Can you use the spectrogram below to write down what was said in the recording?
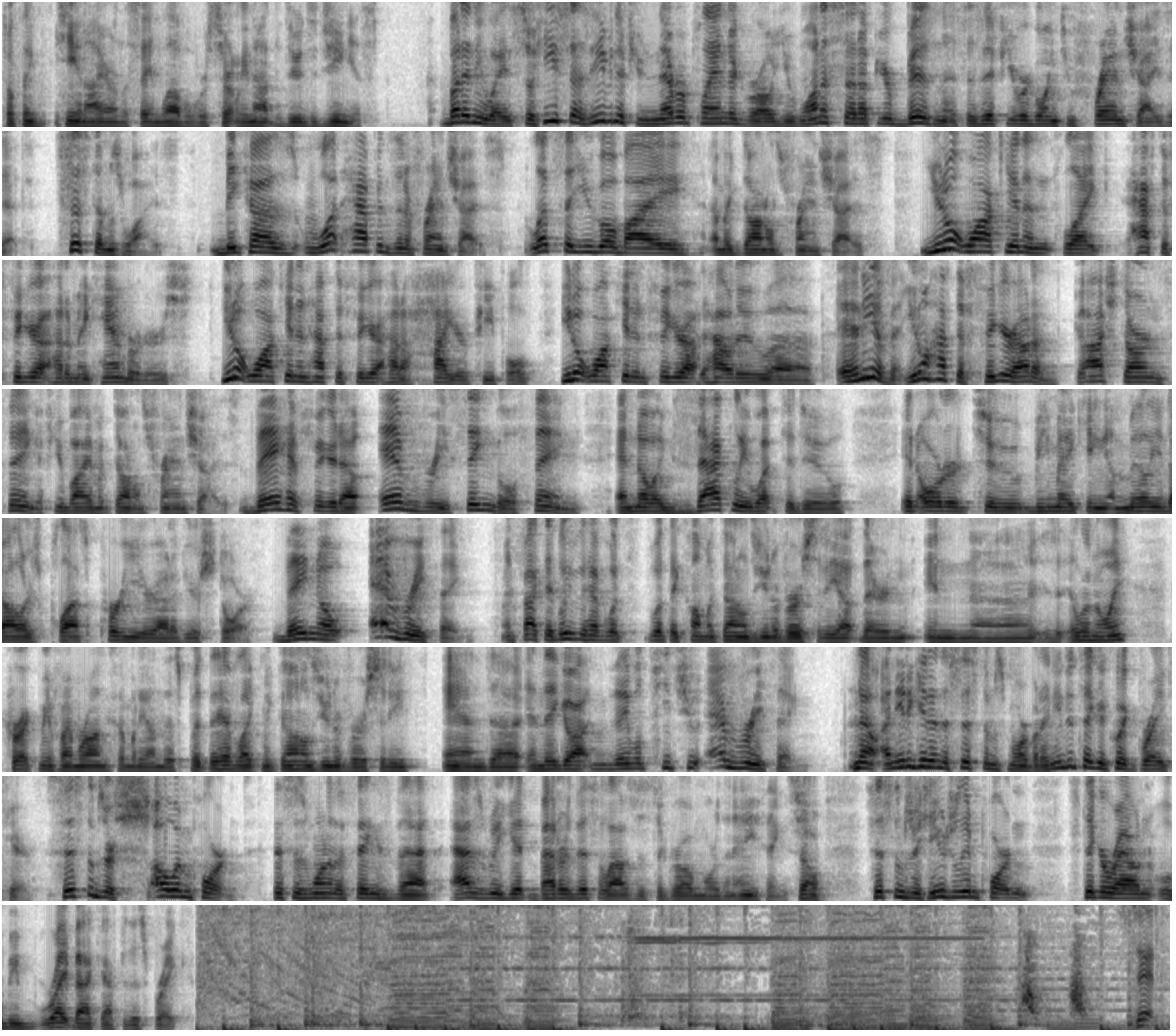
don't think he and I are on the same level. We're certainly not. The dude's a genius. But, anyways, so he says even if you never plan to grow, you want to set up your business as if you were going to franchise it, systems wise. Because what happens in a franchise? Let's say you go buy a McDonald's franchise. You don't walk in and like have to figure out how to make hamburgers. You don't walk in and have to figure out how to hire people. You don't walk in and figure out how to uh, any of it. You don't have to figure out a gosh darn thing if you buy a McDonald's franchise. They have figured out every single thing and know exactly what to do in order to be making a million dollars plus per year out of your store. They know everything. In fact, I believe they have what what they call McDonald's University out there in, in uh, is it Illinois? Correct me if I'm wrong, somebody on this, but they have like McDonald's University, and uh, and they go out and they will teach you everything. Now, I need to get into systems more, but I need to take a quick break here. Systems are so important. This is one of the things that, as we get better, this allows us to grow more than anything. So, systems are hugely important. Stick around. We'll be right back after this break. Sit,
